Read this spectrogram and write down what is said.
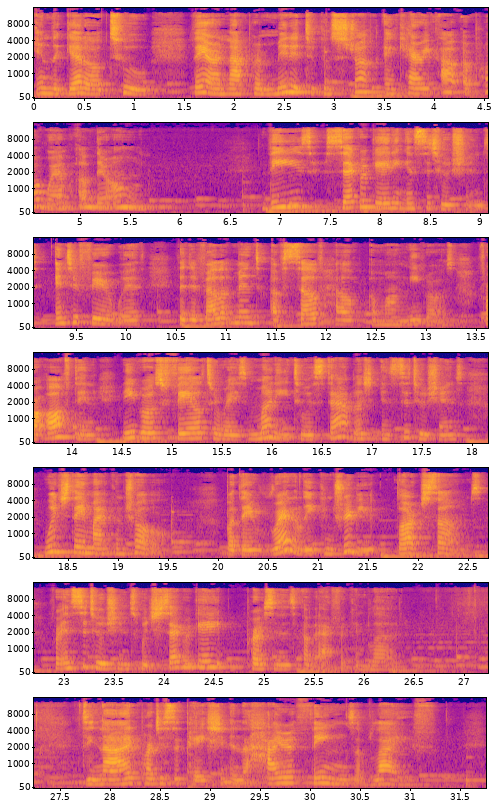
In the ghetto, too, they are not permitted to construct and carry out a program of their own. These segregating institutions interfere with the development of self help among Negroes, for often Negroes fail to raise money to establish institutions which they might control, but they readily contribute large sums for institutions which segregate persons of African blood. Denied participation in the higher things of life,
